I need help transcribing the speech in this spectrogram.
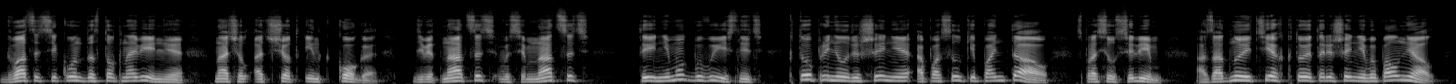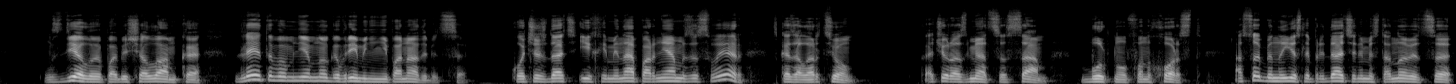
20 секунд до столкновения начал отсчет Инк Кога. 19, 18. Ты не мог бы выяснить, кто принял решение о посылке Паньтау?» — спросил Селим. «А заодно и тех, кто это решение выполнял». «Сделаю», — пообещал Ламка. «Для этого мне много времени не понадобится». «Хочешь дать их имена парням из СВР?» — сказал Артем. «Хочу размяться сам», — буркнул фон Хорст. «Особенно если предателями становятся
